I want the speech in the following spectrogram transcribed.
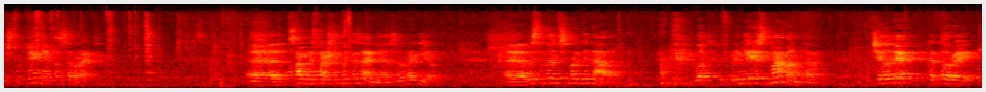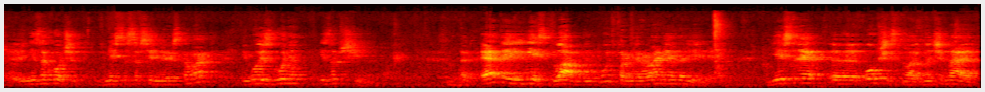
преступление это соврать. Э, самое страшное наказание за вранье. Э, вы становитесь маргиналом. Вот в примере с Мамонтом, человек, который э, не захочет вместе со всеми рисковать, его изгонят из общины. Так, это и есть главный путь формирования доверия. Если э, общество начинает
